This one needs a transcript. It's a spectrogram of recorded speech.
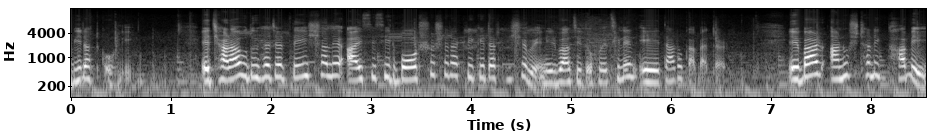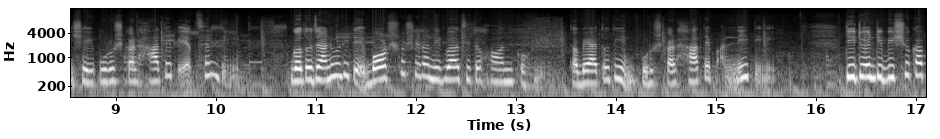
বিরাট কোহলি। এছাড়াও দুই হাজার তেইশ সালে আইসিসির বর্ষসেরা ক্রিকেটার হিসেবে নির্বাচিত হয়েছিলেন এ তারকা ব্যাটার। এবার আনুষ্ঠানিকভাবেই সেই পুরস্কার হাতে পেয়েছেন তিনি। গত জানুয়ারিতে বর্ষসেরা নির্বাচিত হন কোহলি, তবে এতদিন পুরস্কার হাতে পাননি তিনি। টি টোয়েন্টি বিশ্বকাপ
